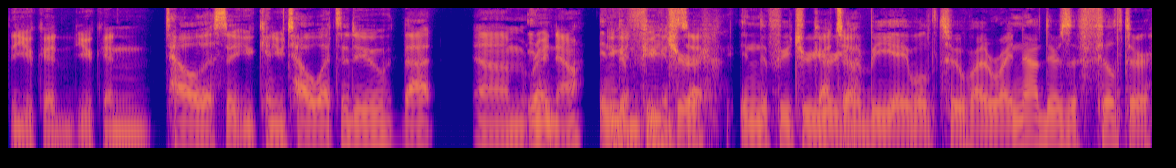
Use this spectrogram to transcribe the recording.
that you could you can tell this that you can you tell what to do that um, in, right now in you the can, future in the future gotcha. you're going to be able to but right now there's a filter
